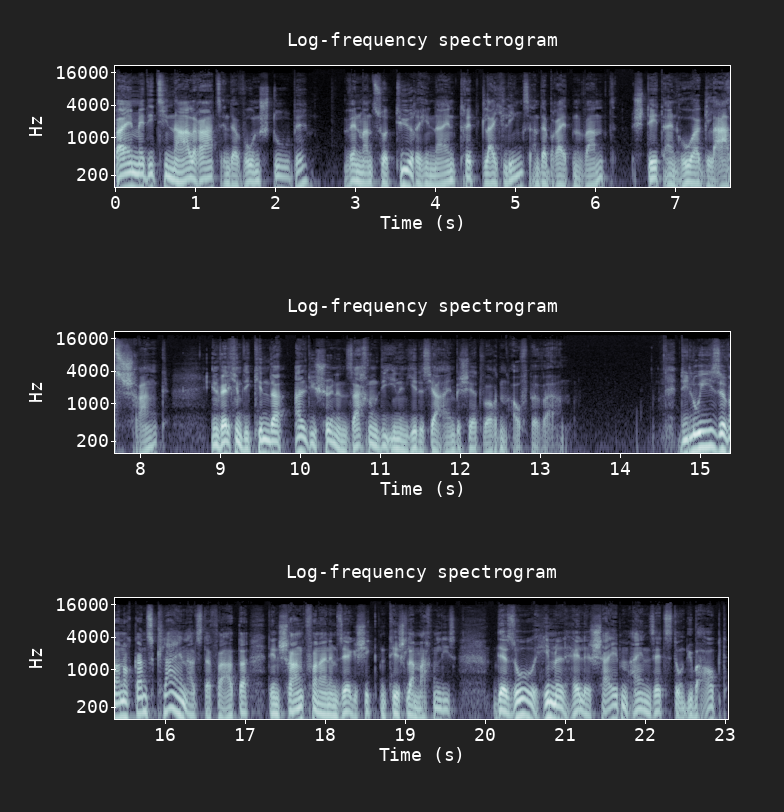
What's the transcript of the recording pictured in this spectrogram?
Bei Medizinalrats in der Wohnstube, wenn man zur Türe hineintritt, gleich links an der breiten Wand, steht ein hoher Glasschrank, in welchem die Kinder all die schönen Sachen, die ihnen jedes Jahr einbeschert worden, aufbewahren. Die Luise war noch ganz klein, als der Vater den Schrank von einem sehr geschickten Tischler machen ließ, der so himmelhelle Scheiben einsetzte und überhaupt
